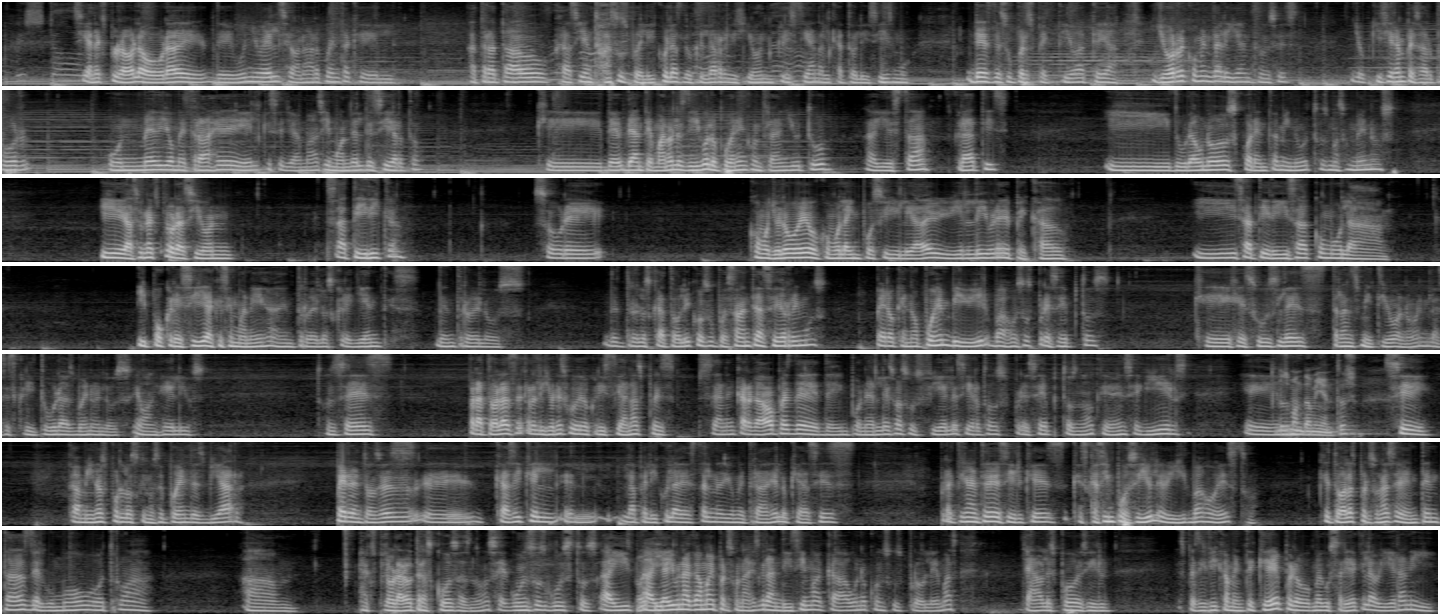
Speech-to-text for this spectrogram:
si han explorado la obra de Buñuel se van a dar cuenta que él ha tratado casi en todas sus películas lo que es la religión cristiana, el catolicismo, desde su perspectiva atea. Yo recomendaría entonces, yo quisiera empezar por un mediometraje de él que se llama Simón del Desierto, que de, antemano les digo, lo pueden encontrar en YouTube, ahí está, gratis, y dura unos 40 minutos más o menos, y hace una exploración satírica sobre, como yo lo veo, como la imposibilidad de vivir libre de pecado, y satiriza como la hipocresía que se maneja dentro de los creyentes, dentro de los, dentro de los católicos supuestamente acérrimos, pero que no pueden vivir bajo esos preceptos que Jesús les transmitió ¿no? en las escrituras, bueno, en los evangelios. Entonces, para todas las religiones judeocristianas, pues se han encargado pues de, de imponerle eso a sus fieles ciertos preceptos, ¿no? Que deben seguir. Eh, los mandamientos. Sí, caminos por los que no se pueden desviar. Pero entonces eh, casi que la película esta, el mediometraje, lo que hace es prácticamente decir que es, que es casi imposible vivir bajo esto. Que todas las personas se ven tentadas de algún modo u otro a, a, explorar otras cosas, ¿no? Según sus gustos. Ahí, ahí hay una gama de personajes grandísima, cada uno con sus problemas. Ya no les puedo decir específicamente qué, pero me gustaría que la vieran y,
